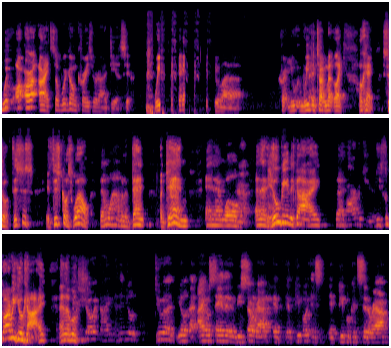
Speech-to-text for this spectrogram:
we, all, all all right. So we're going crazy with ideas here. We do a lot of. cra- You, we've been talking about like, okay, so if this is if this goes well, then we'll have an event again, and then we'll Yeah. and then he'll be the guy that Barbecues. he's the barbecue guy, and then we'll we'll show at night, and then you'll do a. You'll. I- I will say that it would be so rad if, if people if people could sit around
